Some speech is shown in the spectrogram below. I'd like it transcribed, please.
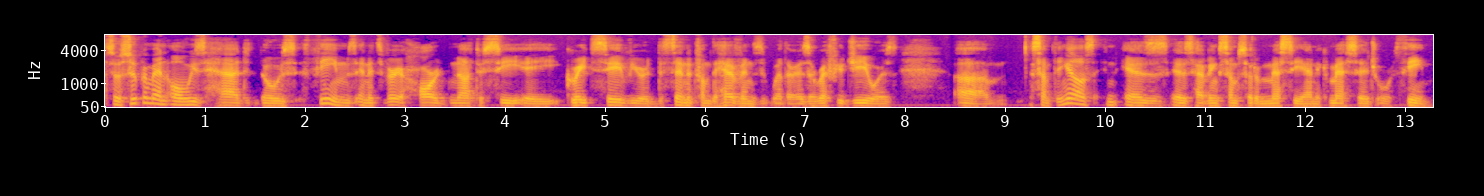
so Superman always had those themes, and it's very hard not to see a great savior descended from the heavens, whether as a refugee or as um, something else, as as having some sort of messianic message or theme.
